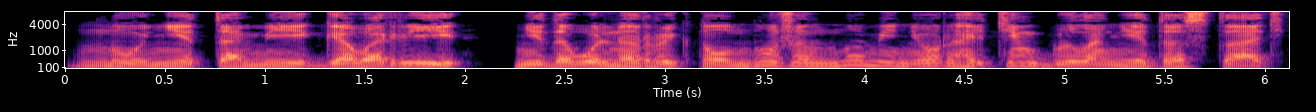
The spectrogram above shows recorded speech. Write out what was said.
«Ну не томи, говори!» недовольно рыкнул Ножен, но минера этим было не достать.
